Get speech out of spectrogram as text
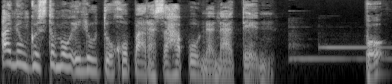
anong gusto mong iluto ko para sa hapunan natin? Po?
